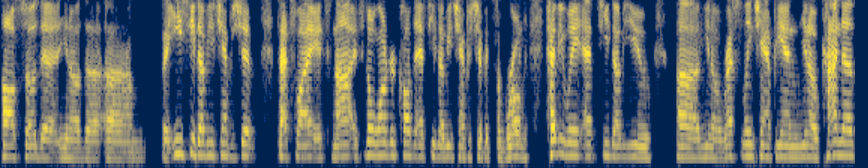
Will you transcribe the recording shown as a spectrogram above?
also the you know the um the ECW Championship. That's why it's not. It's no longer called the FTW Championship. It's the World Heavyweight FTW. Uh, you know, wrestling champion. You know, kind of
